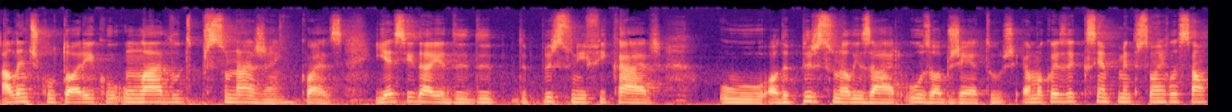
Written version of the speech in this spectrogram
além de escultórico, um lado de personagem quase. E essa ideia de, de, de personificar o, ou de personalizar os objetos é uma coisa que sempre me interessou em relação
